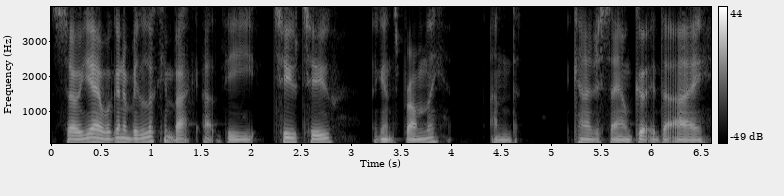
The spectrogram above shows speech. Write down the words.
So yeah, we're going to be looking back at the two-two against Bromley, and can I just say I'm gutted that I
